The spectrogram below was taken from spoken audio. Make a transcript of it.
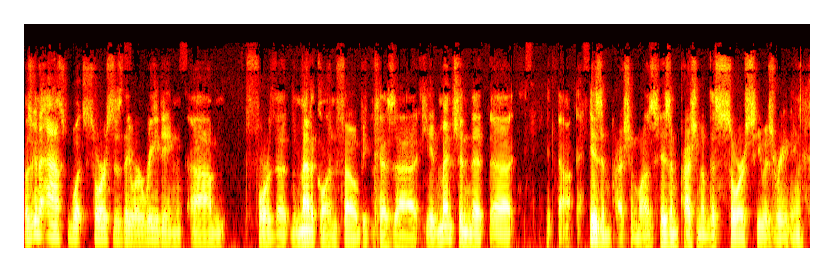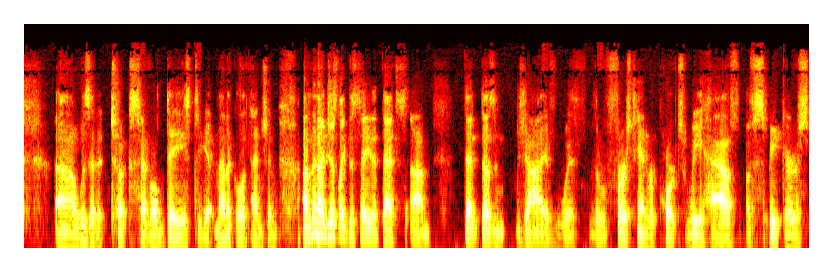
was going to ask what sources they were reading um, for the, the medical info because uh, he had mentioned that uh, uh his impression was his impression of this source he was reading uh, was that it took several days to get medical attention. Um, and I just like to say that that's um, that doesn't jive with the firsthand reports we have of speakers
